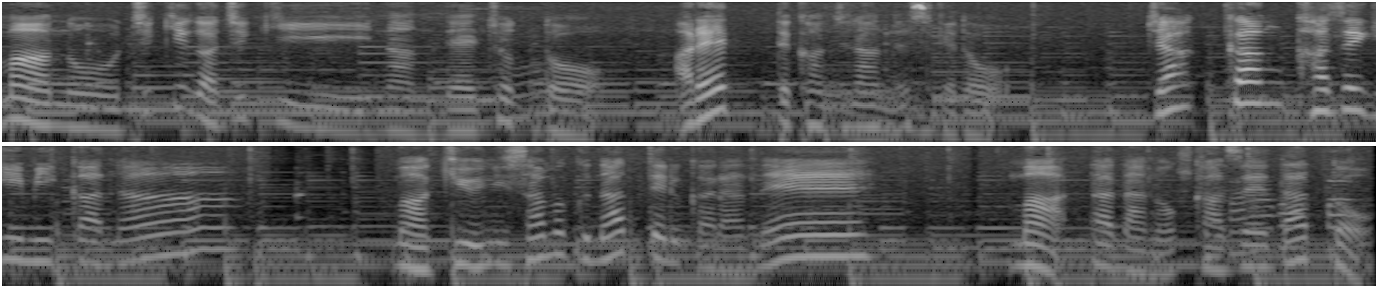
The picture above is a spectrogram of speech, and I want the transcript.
まああの時期が時期なんでちょっとあれ？って感じなんですけど。若干風邪気味かな。まあ急に寒くなってるからね。まあただの風邪だと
